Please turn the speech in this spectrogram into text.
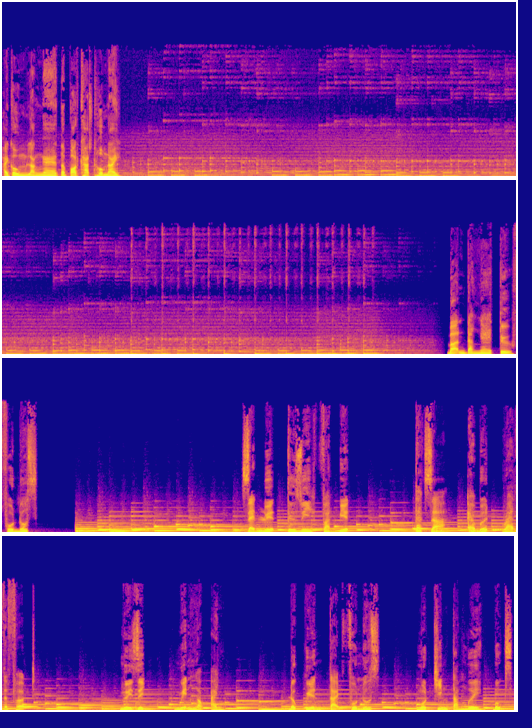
hãy cùng lắng nghe tập podcast hôm nay. Bạn đang nghe từ Phonos. Rèn luyện tư duy phản biện. Tác giả Albert Rutherford. Người dịch Nguyễn Ngọc Anh. Độc quyền tại Phonos 1980 Books.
